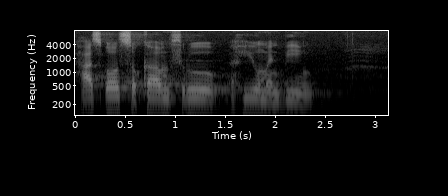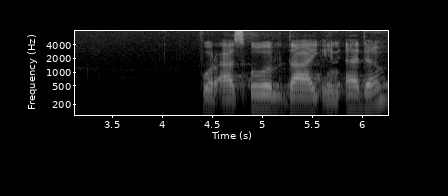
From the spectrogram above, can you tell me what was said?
has also come through a human being. For as all die in Adam,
